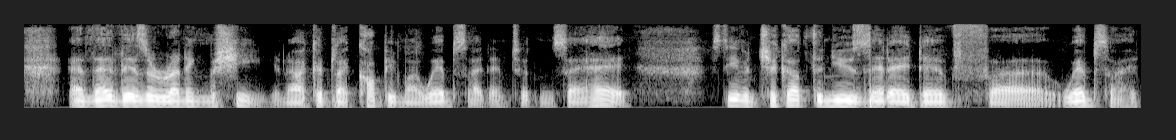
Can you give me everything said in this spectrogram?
and there, there's a running machine. You know, I could like copy my website into it and say, hey, Stephen, check out the new ZA Dev uh, website.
